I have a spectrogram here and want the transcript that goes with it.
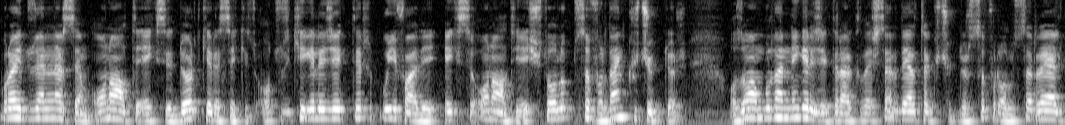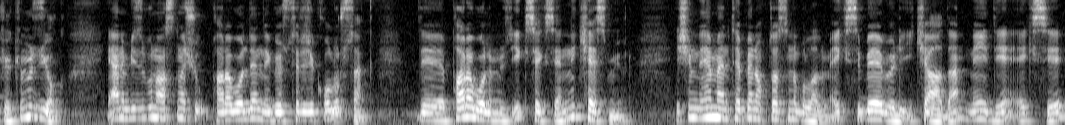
Burayı düzenlersem 16 eksi 4 kere 8 32 gelecektir. Bu ifade eksi 16'ya eşit olup sıfırdan küçüktür. O zaman buradan ne gelecektir arkadaşlar? Delta küçüktür. Sıfır olursa reel kökümüz yok. Yani biz bunu aslında şu parabolden de gösterecek olursak e, parabolümüz x eksenini kesmiyor. E şimdi hemen tepe noktasını bulalım. Eksi b bölü 2a'dan neydi? Eksi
